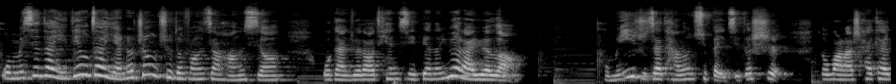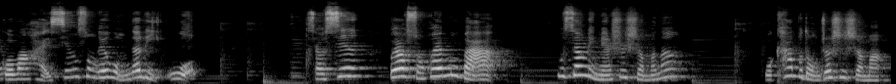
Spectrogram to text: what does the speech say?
我们现在一定在沿着正确的方向航行。我感觉到天气变得越来越冷。我们一直在谈论去北极的事，都忘了拆开国王海星送给我们的礼物。小心，不要损坏木板。木箱里面是什么呢？我看不懂这是什么，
